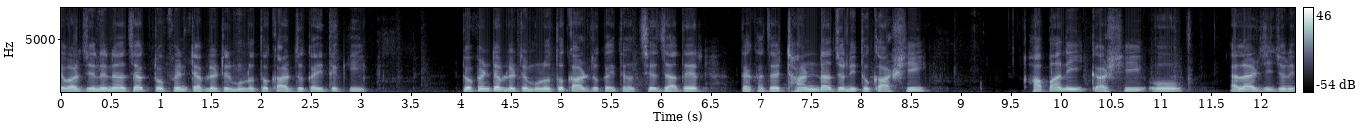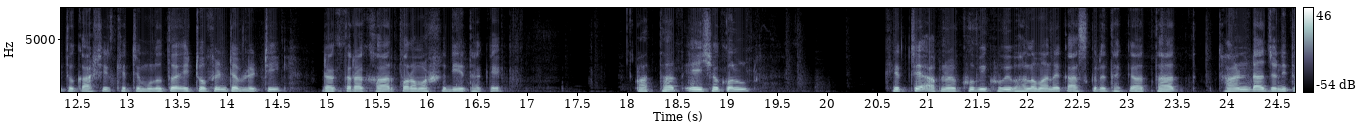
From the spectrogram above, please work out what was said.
এবার জেনে নেওয়া যাক, টোফেন ট্যাবলেটের মূলত কার্যকারিতা কী? টোফেন ট্যাবলেটের মূলত কার্যকারিতা হচ্ছে যাদের দেখা যায় ঠান্ডাজনিত কাশি, হাঁপানি কাশি ও অ্যালার্জিজনিত কাশির ক্ষেত্রে মূলত এই টোফেন ট্যাবলেটটি ডাক্তাররা খাওয়ার পরামর্শ দিয়ে থাকে। অর্থাৎ এই সকল ক্ষেত্রে আপনার খুবই খুবই ভালো মানের কাজ করে থাকে, অর্থাৎ ঠান্ডা জনিত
